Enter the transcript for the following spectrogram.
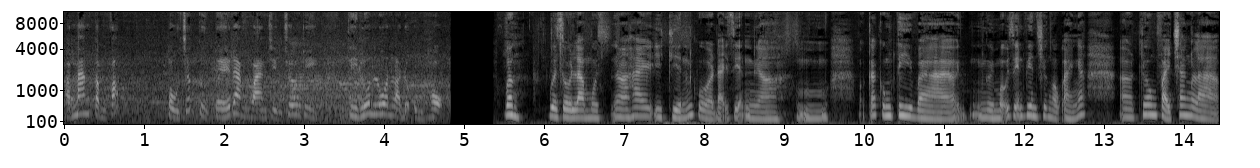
ờ, mang tầm vóc tổ chức tử tế đàng hoàng chỉn chu thì thì luôn luôn là được ủng hộ. Vâng, Vừa rồi là một ờ, hai ý kiến của đại diện uh, các công ty và người mẫu diễn viên Trương Ngọc Ánh á. Uh, thưa ông phải chăng là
